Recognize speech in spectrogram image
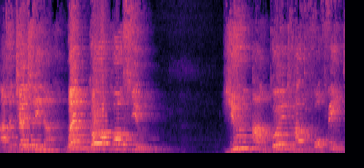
as a church leader, when God calls you, you are going to have to forfeit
